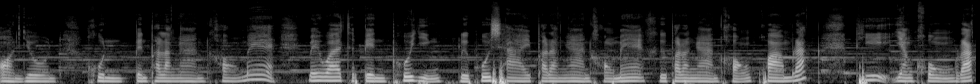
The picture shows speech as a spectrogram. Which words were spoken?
อ่อนโยน คุณเป็นพลังงานของแม่ ไม่ว่าจะเป็นผู้หญิงหรือผู้ชายพลังงานของแม่คือพลังงานของความรัก ที่ยังคงรัก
